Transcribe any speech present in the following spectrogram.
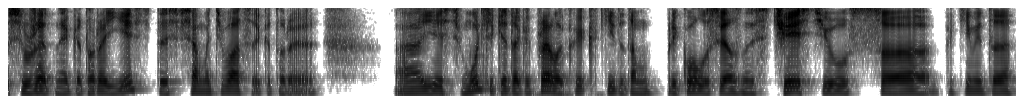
сюжетная, которая есть, то есть вся мотивация, которая э, есть в мультике, это, как правило, какие-то там приколы, связанные с честью, с э, какими-то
